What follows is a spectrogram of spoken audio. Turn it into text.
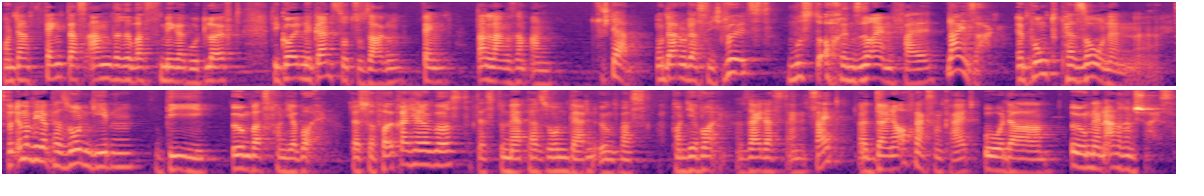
und dann fängt das andere, was mega gut läuft, die goldene Gans sozusagen, fängt dann langsam an zu sterben. Und da du das nicht willst, musst du auch in so einem Fall Nein sagen. Im Punkt Personen. Es wird immer wieder Personen geben, die irgendwas von dir wollen. Desto erfolgreicher du wirst, desto mehr Personen werden irgendwas von dir wollen. Sei das deine Zeit, äh, deine Aufmerksamkeit oder irgendeinen anderen Scheiß.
